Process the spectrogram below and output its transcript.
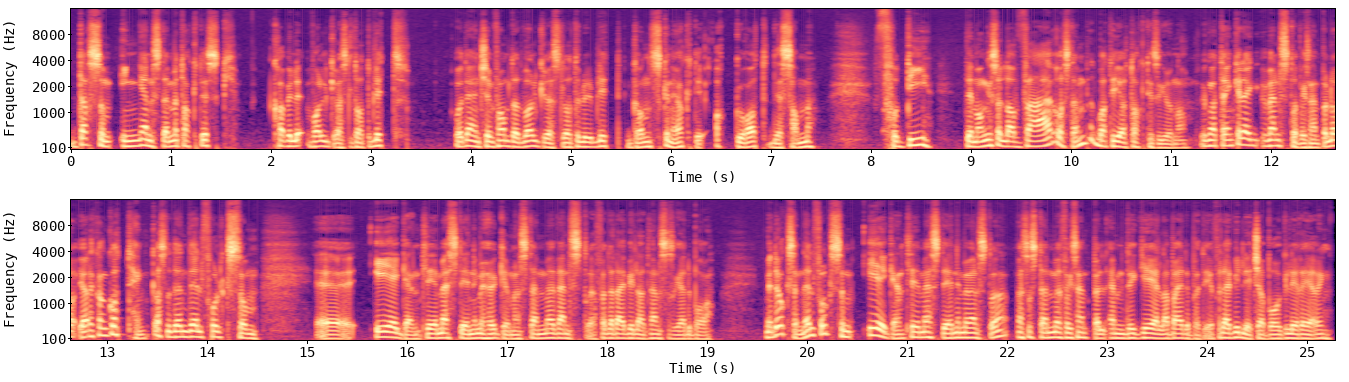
dersom ingen stemmer taktisk, hva ville valgresultatet blitt? Og det en kommer fram til at valgresultatet blir blitt ganske nøyaktig akkurat det samme. Fordi det er mange som lar være å stemme på et parti av taktiske grunner. Du kan tenke deg Venstre, f.eks. Ja, det kan godt tenkes at det er en del folk som eh, egentlig er mest enig med Høyre, men stemmer Venstre fordi de vil at Venstre skal gjøre det bra. Men det er også en del folk som egentlig er mest enig med Venstre, men som stemmer f.eks. MDG eller Arbeiderpartiet, for de vil ikke ha borgerlig regjering.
